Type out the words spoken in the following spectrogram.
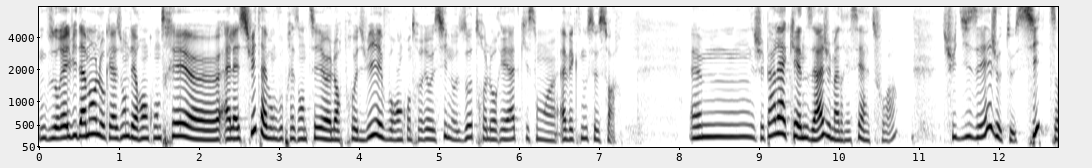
Donc vous aurez évidemment l'occasion de les rencontrer à la suite. Elles vont vous présenter leurs produits et vous rencontrerez aussi nos autres lauréates qui sont avec nous ce soir. Je vais parler à Kenza, je vais m'adresser à toi. Tu disais, je te cite,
